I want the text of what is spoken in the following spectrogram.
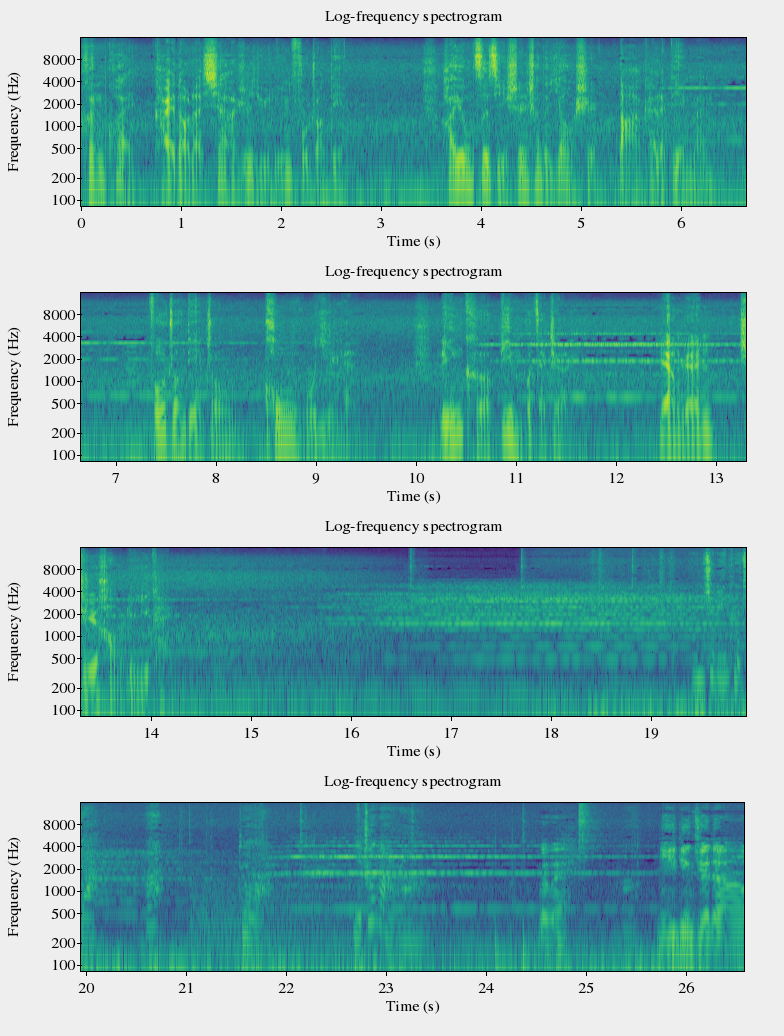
很快开到了夏日雨林服装店，还用自己身上的钥匙打开了店门。服装店中空无一人，林可并不在这里，两人只好离开。们去林可家。啊，对了，你住哪儿啊？微微，你一定觉得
